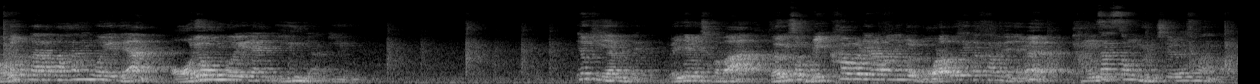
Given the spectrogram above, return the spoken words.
어렵다라고 하는 거에 대한 어려운 거에 대한 이유야, 이유. 이렇게 이해하면 돼. 왜냐면 잠깐만 여기서 recovery라고 하는 걸 뭐라고 생각하면 되냐면 방사성 물질을 회수하는 거야.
